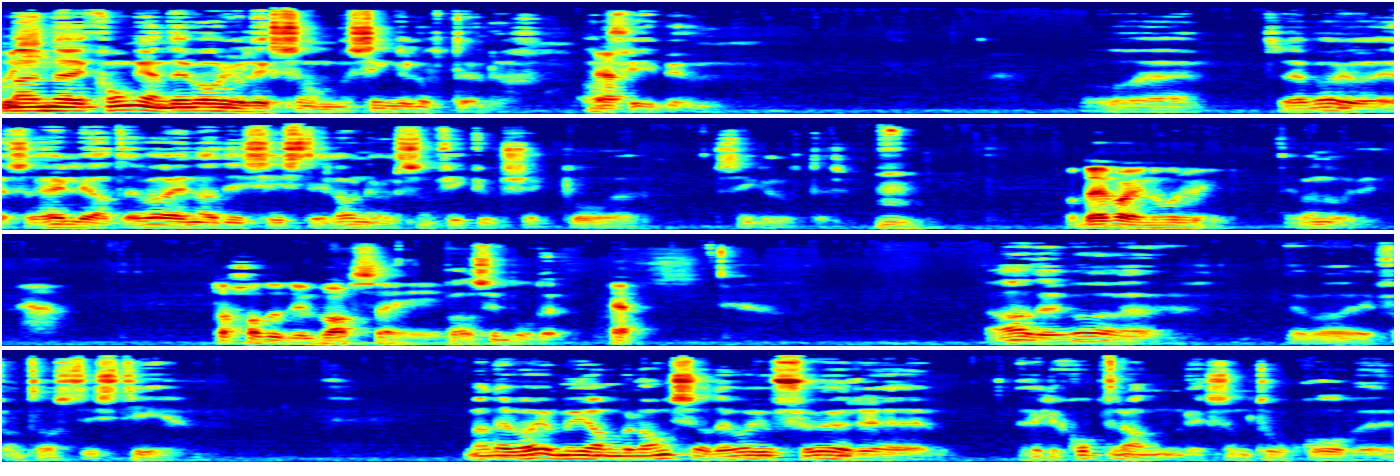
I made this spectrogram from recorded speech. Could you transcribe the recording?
Men eh, kongen, det var jo liksom singelotteren, da. Ja. Og eh, så jeg var jo så heldig at jeg var en av de siste i landet som fikk utsikt på eh, singelotter. mm. Og det var i Norving. Det var Norge. Da hadde du base i Base i Bodø. Ja. Ja, det var, det var en fantastisk tid. Men det var jo mye ambulanse, og det var jo før eh, helikoptrene liksom tok over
